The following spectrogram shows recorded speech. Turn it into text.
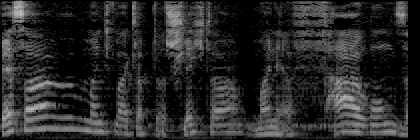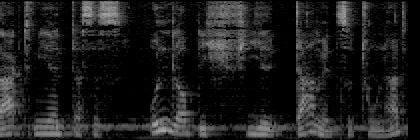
besser, manchmal klappt das schlechter. Meine Erfahrung sagt mir, dass es unglaublich viel damit zu tun hat,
